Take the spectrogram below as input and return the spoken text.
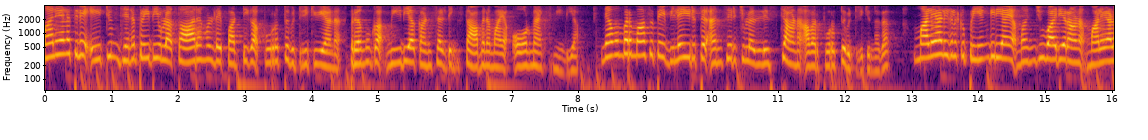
മലയാളത്തിലെ ഏറ്റവും ജനപ്രീതിയുള്ള താരങ്ങളുടെ പട്ടിക പുറത്തുവിട്ടിരിക്കുകയാണ് പ്രമുഖ മീഡിയ കൺസൾട്ടിംഗ് സ്ഥാപനമായ ഓർമാക്സ് മീഡിയ. നവംബർ മാസത്തെ വിലയിരുത്തൽ അനുസരിച്ചുള്ള ലിസ്റ്റാണ് അവർ പുറത്തുവിട്ടിരിക്കുന്നത്. മലയാളികൾക്ക് പ്രിയങ്കരിയായ മഞ്ജു വാര്യറാണ് മലയാള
